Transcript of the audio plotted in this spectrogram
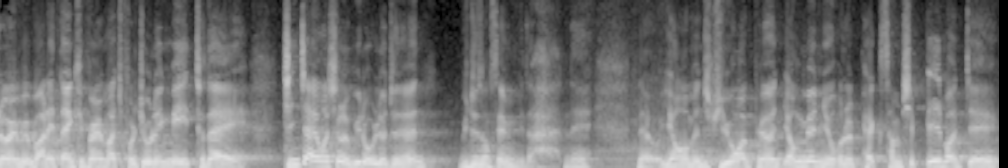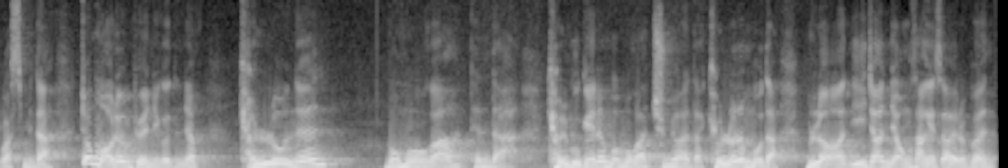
Hello everybody. Thank you very much for joining me today. 진짜 영어 실력을 위로 올려주는 위준성 쌤입니다. 네. 네, 영어 면접 유용한 표현 영면유 오늘 131번째 왔습니다. 조금 어려운 표현이거든요. 결론은 뭐뭐가 된다. 결국에는 뭐뭐가 중요하다. 결론은 뭐다. 물론 이전 영상에서 여러분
